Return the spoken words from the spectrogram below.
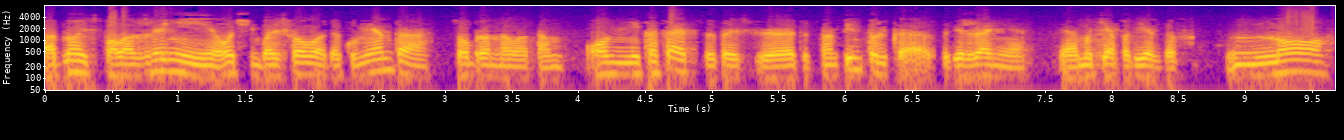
одно из положений очень большого документа, собранного там. Он не касается, то есть э, этот Стампин только содержания э, мытья подъездов. Но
